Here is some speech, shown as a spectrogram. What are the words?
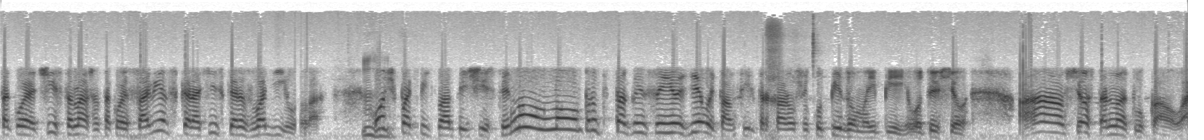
такое чисто наше такое советское, российское разводилово. Хочешь попить воды чистой? Ну, ну, просто так говорится, ее сделай, там фильтр хороший купи дома и пей, вот и все. А все остальное от лукавого.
